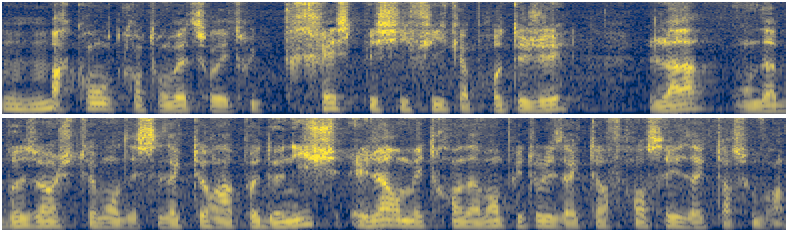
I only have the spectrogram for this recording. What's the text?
Mhm. Par contre, quand on va être sur des trucs très spécifiques à protéger, Là, on a besoin justement de ces acteurs un peu de niche, et là, on mettra en avant plutôt les acteurs français les acteurs souverains.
